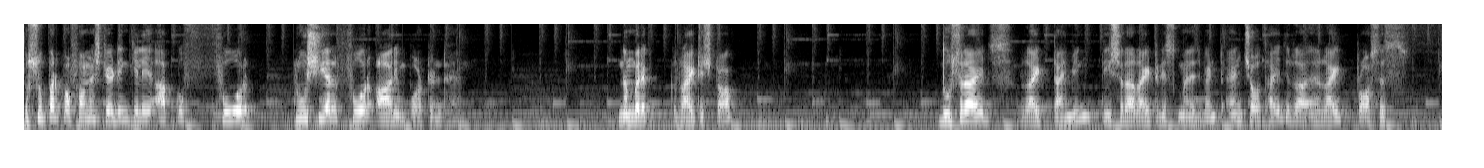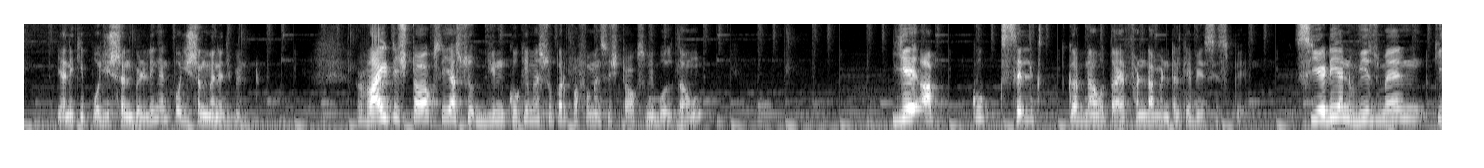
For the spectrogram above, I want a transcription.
तो सुपर परफॉर्मेंस ट्रेडिंग के लिए आपको four, crucial four are important है। नंबर एक, राइट स्टॉक। दूसरा इज़ राइट टाइमिंग, तीसरा राइट रिस्क मैनेजमेंट, एंड चौथा इज़ राइट प्रोसेस, यानी कि position building and position management. Right stocks या जिनको कि मैं सुपर परफॉर्मेंस स्टॉक्स भी बोलता हूँ, ये आपको सेलेक्ट करना होता है फंडामेंटल के बेसिस पे। C A D and Weisman की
